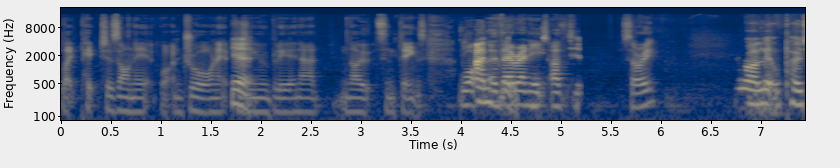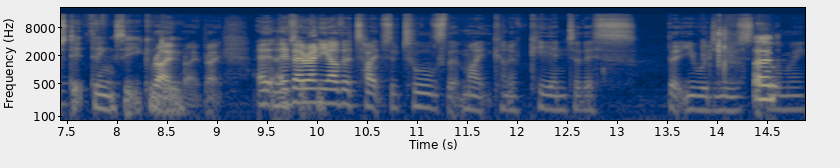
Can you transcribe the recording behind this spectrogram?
like pictures on it, what and draw on it yeah. presumably, and add notes and things. What and are there any? Other, sorry. There are little post-it things that you can right, do. Right, right, right. Are, are there any other types of tools that might kind of key into this that you would use um, normally?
